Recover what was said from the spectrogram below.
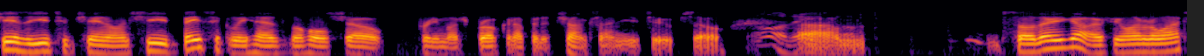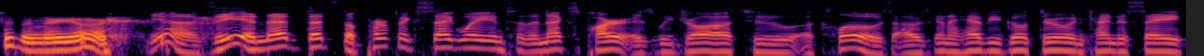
she has a YouTube channel, and she basically has the whole show pretty much broken up into chunks on YouTube. So oh, there you go. um, so there you go. If you wanted to watch it, then there you are. Yeah, see, and that that's the perfect segue into the next part as we draw to a close. I was gonna have you go through and kind of say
